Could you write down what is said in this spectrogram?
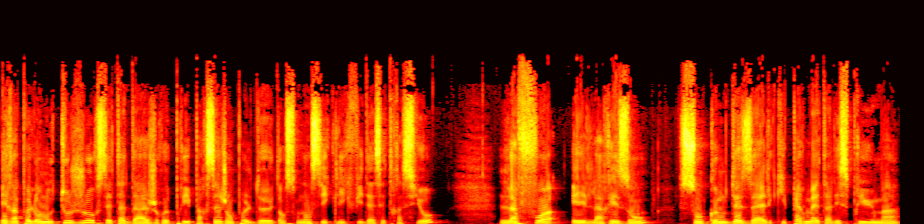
Et rappelons-nous toujours cet adage repris par Saint Jean-Paul II dans son encyclique Fides et Ratio. La foi et la raison sont comme deux ailes qui permettent à l'esprit humain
